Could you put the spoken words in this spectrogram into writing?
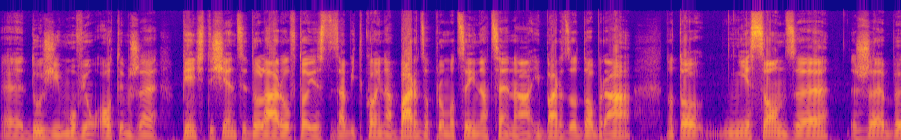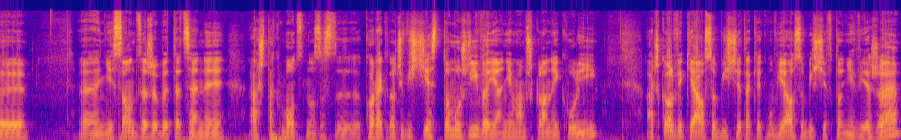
e, duzi mówią o tym, że 5000 dolarów to jest za bitcoina bardzo promocyjna cena i bardzo dobra, no to nie sądzę, żeby nie sądzę, żeby te ceny aż tak mocno korektne. Oczywiście jest to możliwe, ja nie mam szklanej kuli, aczkolwiek ja osobiście, tak jak mówię, ja osobiście w to nie wierzę.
